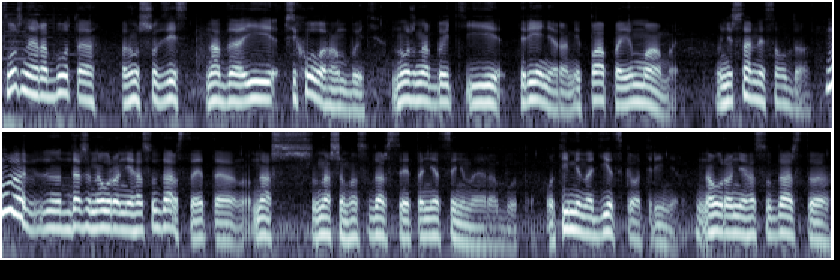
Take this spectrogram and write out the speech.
Сложная работа, потому что здесь надо и психологом быть, нужно быть и тренером, и папой, и мамой. Универсальный солдат. Ну, а э, даже на уровне государства, это наш, в нашем государстве это неоцененная работа. Вот именно детского тренера. На уровне государства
